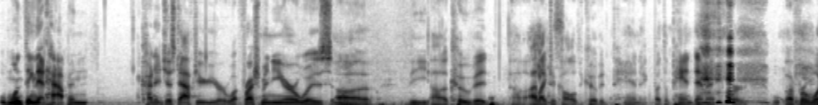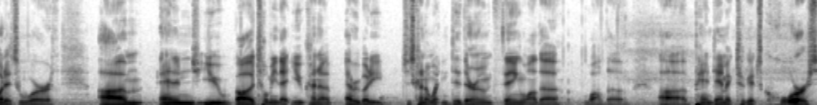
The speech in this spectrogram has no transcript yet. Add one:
one thing that happened kind of just after your what freshman year was uh, the uh, COVID. Uh, I like to Yes. call it the COVID panic, but the pandemic for uh, for what it's worth. Um, and you uh, told me that you kind of everybody just kind of went and did their own thing while the while the uh, pandemic took its course,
